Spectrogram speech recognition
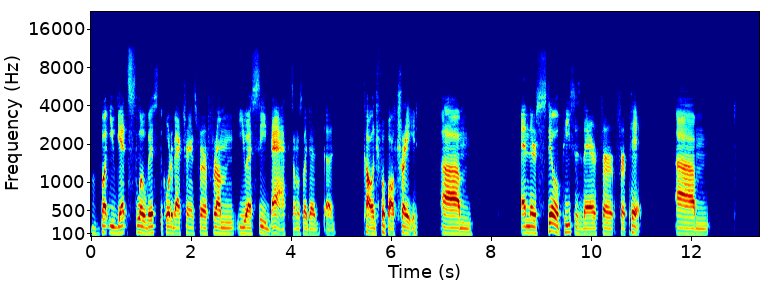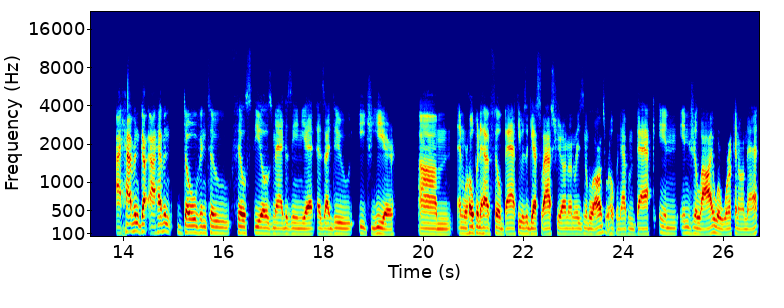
But you get Slovis, the quarterback transfer from USC, back. It's almost like a, a college football trade. Um, and there's still pieces there for for Pitt. Um, I haven't got I haven't dove into Phil Steele's magazine yet, as I do each year. Um, and we're hoping to have Phil back. He was a guest last year on Unreasonable Odds. We're hoping to have him back in in July. We're working on that.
